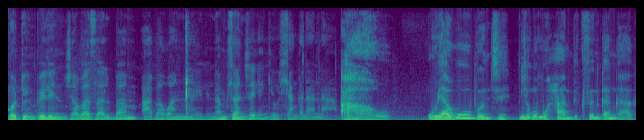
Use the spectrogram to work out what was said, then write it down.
Kodwa empeleni nje abazali bami abakwanxele. Namhlanje ke ngiyohlangana nabo. awu uyakubo nje njengoba uhamba ekuseni kangaka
